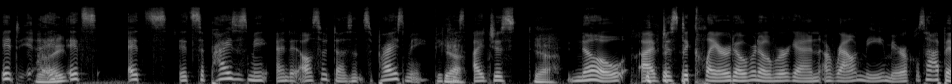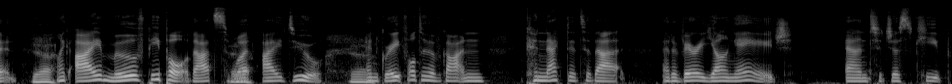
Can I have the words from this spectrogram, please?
it, it right? it's it's it surprises me and it also doesn't surprise me because I just Yeah. know I've just declared over and over again around me miracles happen. Yeah. Like I move people. That's Yeah. what I do. yeah. and grateful to have gotten connected to that at a very young age and to just keep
